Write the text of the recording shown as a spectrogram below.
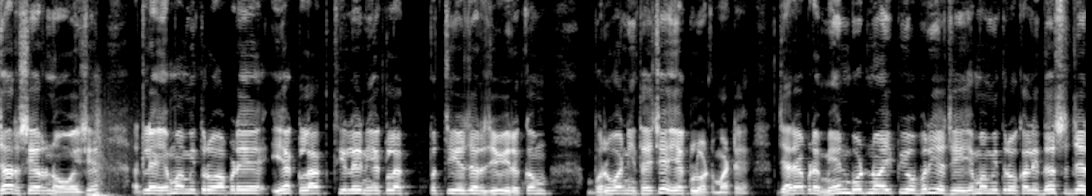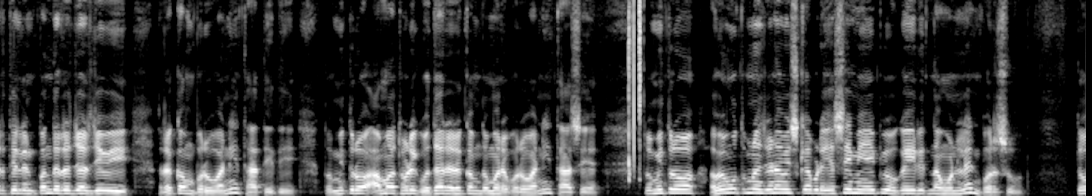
હજાર શેરનો હોય છે. એટલે એમાં મિત્રો આપણે એક લાખથી લઈને એક લાખ પચીસ હજાર જેવી રકમ ભરવાની થાય છે એક લોટ માટે. જ્યારે આપણે મેઇન બોર્ડનો આઈપીઓ ભરીએ છીએ, એમાં મિત્રો ખાલી દસ હજારથી લઈને પંદર હજાર જેવી રકમ ભરવાની થતી હતી. તો મિત્રો આમાં થોડીક વધારે રકમ તમારે ભરવાની થશે. તો મિત્રો, હવે હું તમને જણાવીશ કે આપણે એસીમી આઈપીઓ કઈ રીતના ઓનલાઈન ભરશું. તો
